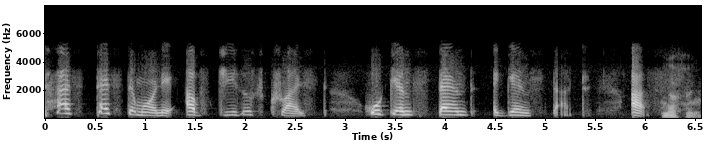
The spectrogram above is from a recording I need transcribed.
tes- testimony of Jesus Christ. Who can stand against that? Us. Nothing.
